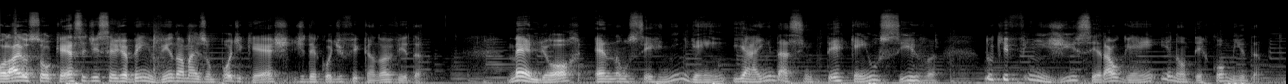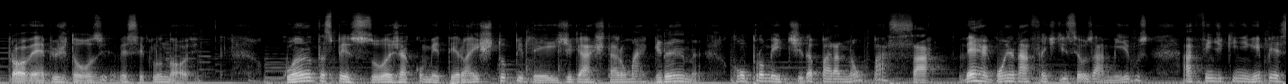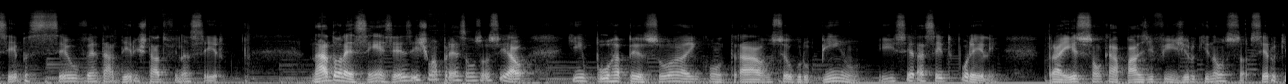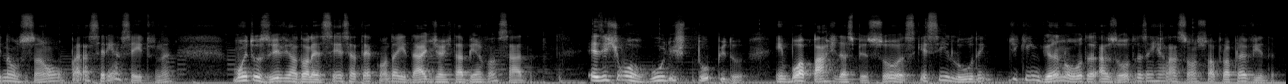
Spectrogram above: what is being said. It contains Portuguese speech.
Olá, eu sou o Cassidy e seja bem-vindo a mais um podcast de Decodificando a Vida. Melhor é não ser ninguém e ainda assim ter quem o sirva do que fingir ser alguém e não ter comida. Provérbios 12, versículo 9. Quantas pessoas já cometeram a estupidez de gastar uma grana comprometida para não passar vergonha na frente de seus amigos, a fim de que ninguém perceba seu verdadeiro estado financeiro? Na adolescência, existe uma pressão social que empurra a pessoa a encontrar o seu grupinho e ser aceito por ele. Para isso, são capazes de fingir o que não são, ser o que não são para serem aceitos. Né? Muitos vivem a adolescência até quando a idade já está bem avançada. Existe um orgulho estúpido em boa parte das pessoas que se iludem de que enganam as outras em relação à sua própria vida.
